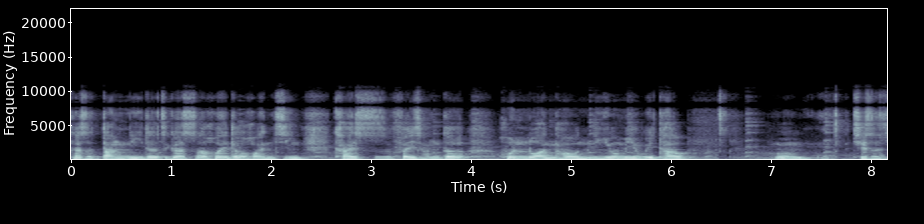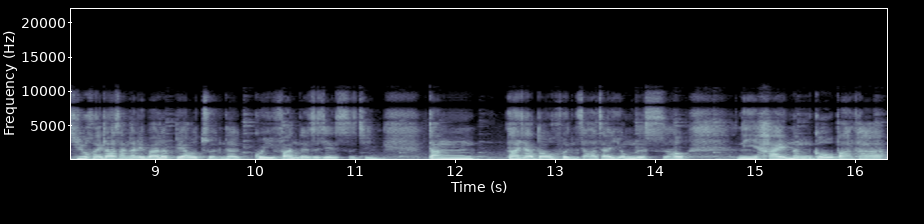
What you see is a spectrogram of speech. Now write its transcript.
但是当你的这个社会的环境开始非常的混乱，然后你又没有一套，嗯，其实就回到上个礼拜的标准的规范的这件事情，当大家都混杂在用的时候，你还能够把它。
